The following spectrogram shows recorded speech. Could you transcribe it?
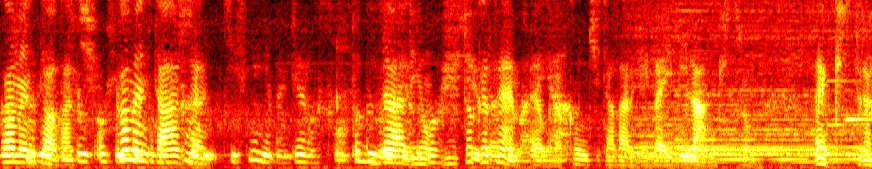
komentować. Warszawie 1800 Komentarze. Ciśnienie będzie rosło. To były w radiu wiadomości Tok w FM, Maryja. Euro, Koncita, Barbie, Baby, Langstrom. Ekstra.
